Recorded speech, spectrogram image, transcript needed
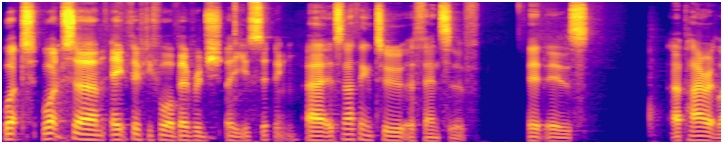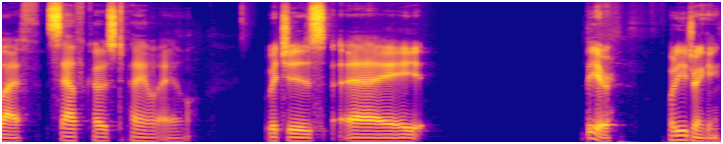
What what um, 854 beverage are you sipping? Uh, it's nothing too offensive. It is a Pirate Life South Coast Pale Ale, which is a beer. What are you drinking?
